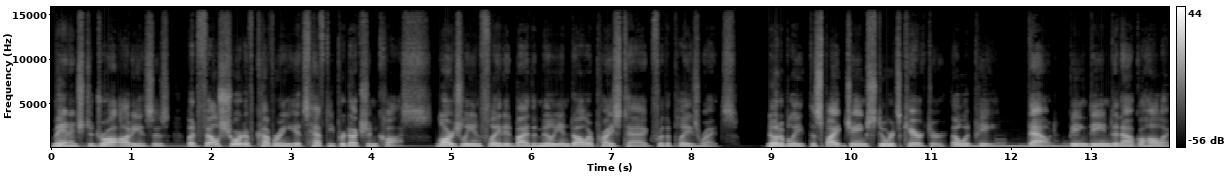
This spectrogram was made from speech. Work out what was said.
managed to draw audiences but fell short of covering its hefty production costs, largely inflated by the million dollar price tag for the play's rights. Notably, despite James Stewart's character, Elwood P. Dowd, being deemed an alcoholic,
